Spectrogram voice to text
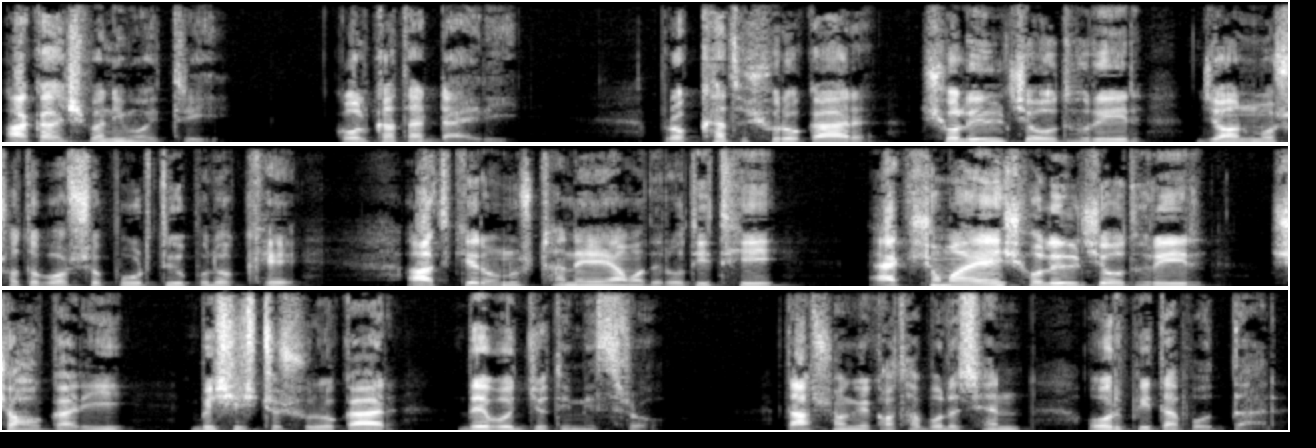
আকাশবাণী মৈত্রী, কলকাতার ডায়েরি। প্রখ্যাত সুরকার সলিল চৌধুরীর জন্মশতবর্ষ পূর্তি উপলক্ষে আজকের অনুষ্ঠানে আমাদের অতিথি একসময়ে সলিল চৌধুরীর সহকারী বিশিষ্ট সুরকার দেবজ্যোতি মিশ্র। তার সঙ্গে কথা বলেছেন অর্পিতা পোদ্দার।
